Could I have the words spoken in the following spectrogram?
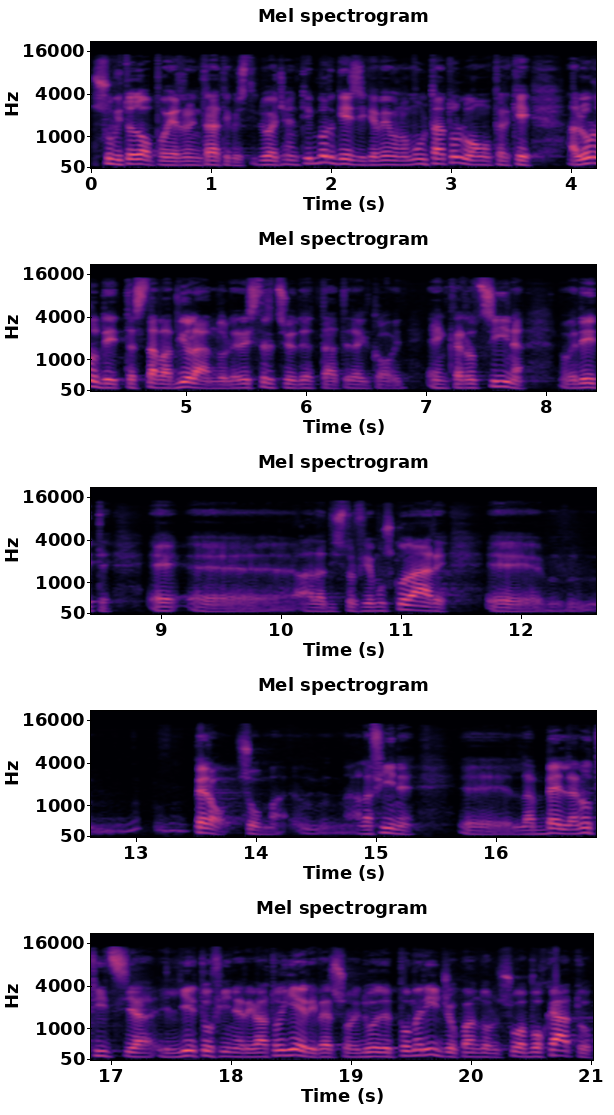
Subito dopo erano entrati questi due agenti borghesi che avevano multato l'uomo perché a loro detta stava violando le restrizioni dettate dal Covid. È in carrozzina, lo vedete, è, eh, ha la distrofia muscolare, eh, però insomma alla fine eh, la bella notizia, il lieto fine è arrivato ieri verso le due del pomeriggio quando il suo avvocato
